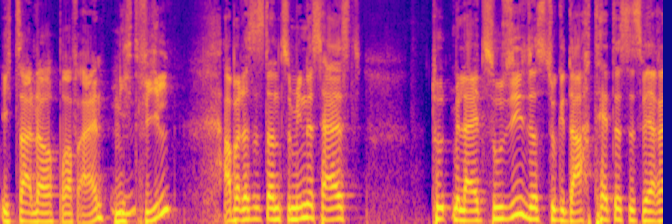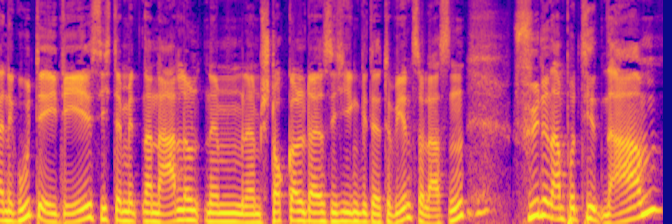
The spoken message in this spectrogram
Ich zahle da auch drauf ein, nicht viel, aber dass es dann zumindest heißt, tut mir leid, Susi, dass du gedacht hättest, es wäre eine gute Idee, sich da mit einer Nadel und einem, einem Stockerl da sich irgendwie tätowieren zu lassen. Für den amputierten Arm,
